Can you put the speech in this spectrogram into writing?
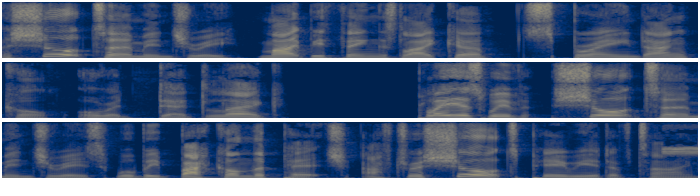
A short term injury might be things like a sprained ankle or a dead leg. Players with short term injuries will be back on the pitch after a short period of time.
